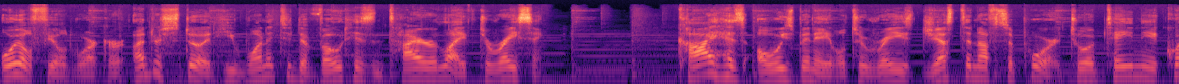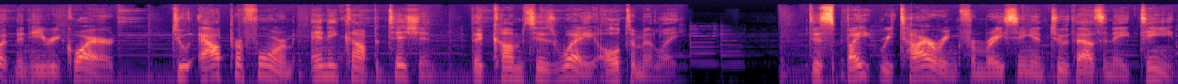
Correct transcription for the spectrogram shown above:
oil field worker understood he wanted to devote his entire life to racing. Kye has always been able to raise just enough support to obtain the equipment he required to outperform any competition that comes his way ultimately. Despite retiring from racing in 2018,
